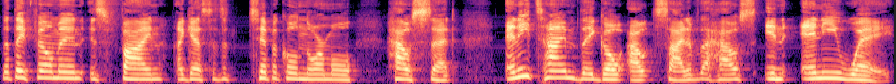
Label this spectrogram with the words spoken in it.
that they film in is fine. I guess it's a typical normal house set. Anytime they go outside of the house in any way,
